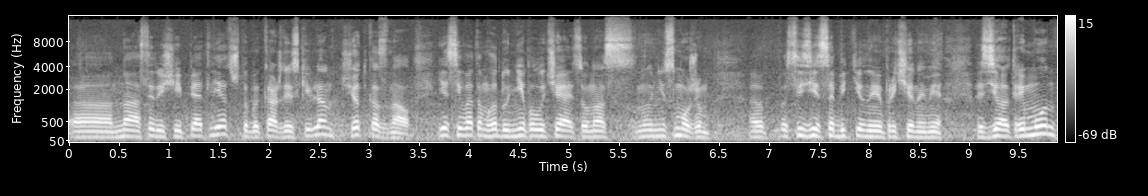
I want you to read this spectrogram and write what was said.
э, на следующие пять лет, чтобы каждый из киевлян четко знал. Если в этом году не получается, у нас ну, не сможем э, в связи с объективными причинами сделать ремонт,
